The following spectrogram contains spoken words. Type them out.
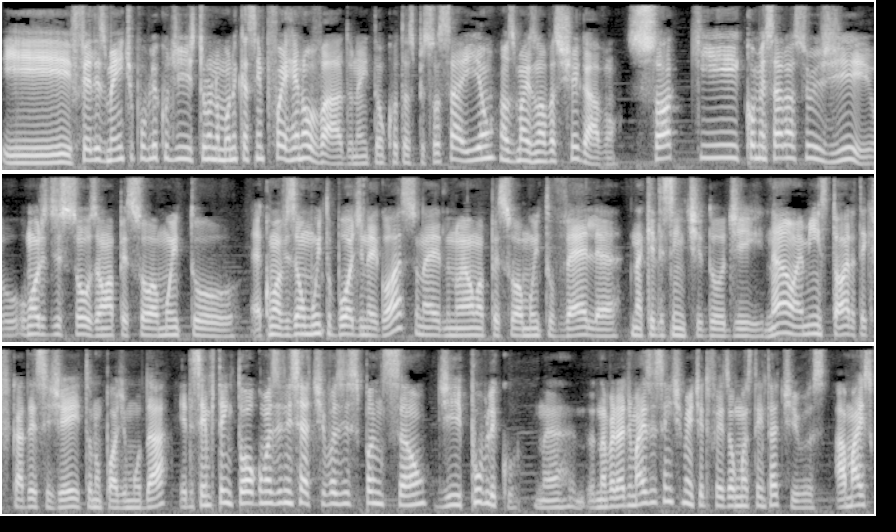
e felizmente o público de Turma Mônica sempre foi renovado, né? Então, quando as pessoas saíam, as mais novas chegavam. Só que começaram a surgir, o Maurício de Souza é uma pessoa muito é com uma visão muito boa de negócio, né? Ele não é uma pessoa muito velha naquele sentido de, não, é minha história, tem que ficar desse jeito, não pode mudar. Ele sempre tentou algumas iniciativas de expansão de público, né? Na verdade, mais recentemente ele fez algumas tentativas. A mais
